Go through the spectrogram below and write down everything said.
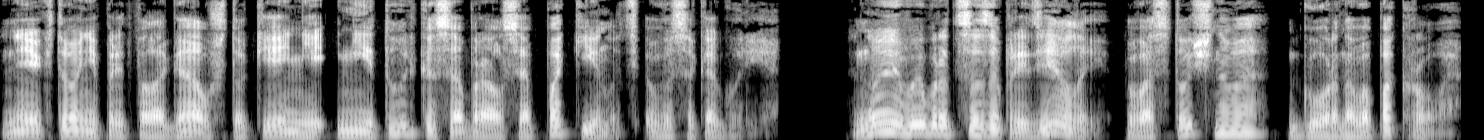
Никто не предполагал, что Кенни не только собрался покинуть высокогорье, но и выбраться за пределы восточного горного покрова.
